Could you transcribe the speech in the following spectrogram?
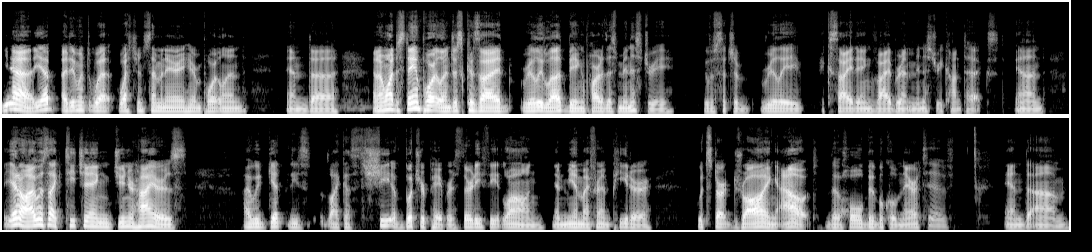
Yeah, yep. I did went to Western Seminary here in Portland, and uh, and I wanted to stay in Portland just because I really loved being a part of this ministry. It was such a really exciting, vibrant ministry context, and you know, I was like teaching junior hires. I would get these like a sheet of butcher paper, thirty feet long, and me and my friend Peter would start drawing out the whole biblical narrative, and um,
